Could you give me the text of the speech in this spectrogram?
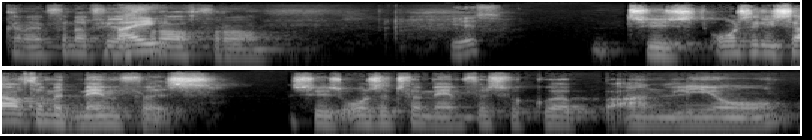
kan ek vinnig vir jou 'n vraag vra? Yes. Soos ons het dieselfde met Memphis. Soos ons het vir Memphis verkoop aan Lyon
